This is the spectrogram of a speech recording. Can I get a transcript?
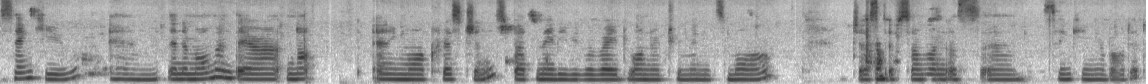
Thank you. Um, in the moment, there are not any more questions, but maybe we will wait one or two minutes more just if someone is uh, thinking about it.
